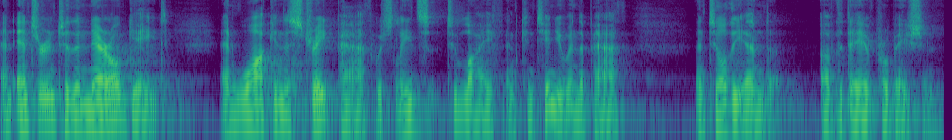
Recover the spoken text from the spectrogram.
and enter into the narrow gate and walk in the straight path which leads to life and continue in the path until the end of the day of probation.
